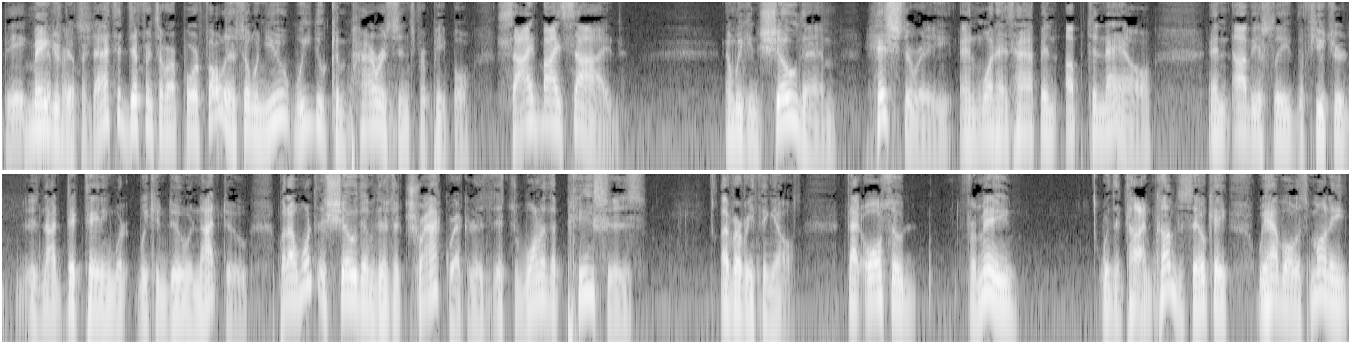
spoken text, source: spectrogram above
big Major difference. difference. That's the difference of our portfolio. So when you we do comparisons for people side by side, and we can show them history and what has happened up to now, And obviously, the future is not dictating what we can do and not do. But I want to show them there's a track record. It's, it's one of the pieces of everything else. That also, for me, when the time comes to say, okay, we have all this money,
